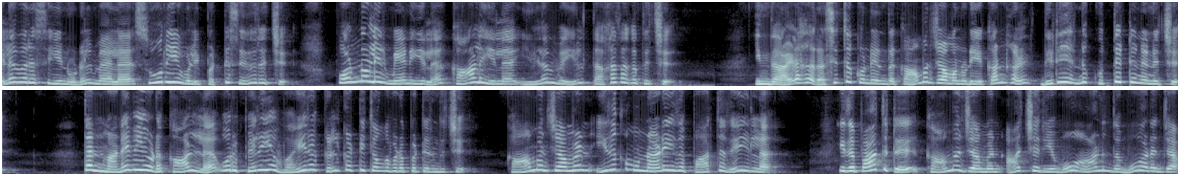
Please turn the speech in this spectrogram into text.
இளவரசியின் உடல் மேலே சூரிய ஒளிப்பட்டு சிதறுச்சு. பொன்னொளிர் மேனியில் காலையில் இளம் வெயில் தகதகத்துச்சு. இந்த அழகை ரசித்து கொண்டிருந்த காமர்ஜாமனுடைய கண்கள் திடீர்னு குத்திட்டு நின்னுச்சு. தன் மனைவியோட காலில் ஒரு பெரிய வைரக்கல் கட்டி தொங்க விடப்பட்டிருந்துச்சு. காமர்ஜாமன் இதுக்கு முன்னாடி இதை பார்த்ததே இல்லை. இதை பார்த்துட்டு காமர்ஜாமன் ஆச்சரியமும் ஆனந்தமும் அடைஞ்சா.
